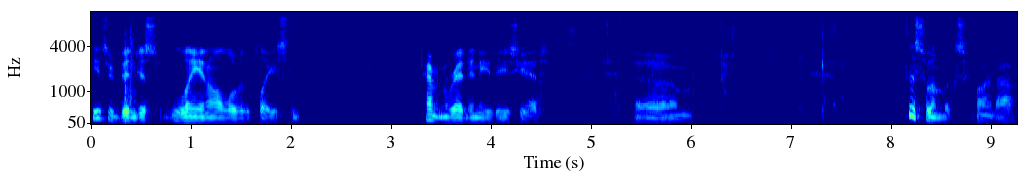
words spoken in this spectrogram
these have been just laying all over the place. Haven't read any of these yet. Um, this one looks fun. I'll,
